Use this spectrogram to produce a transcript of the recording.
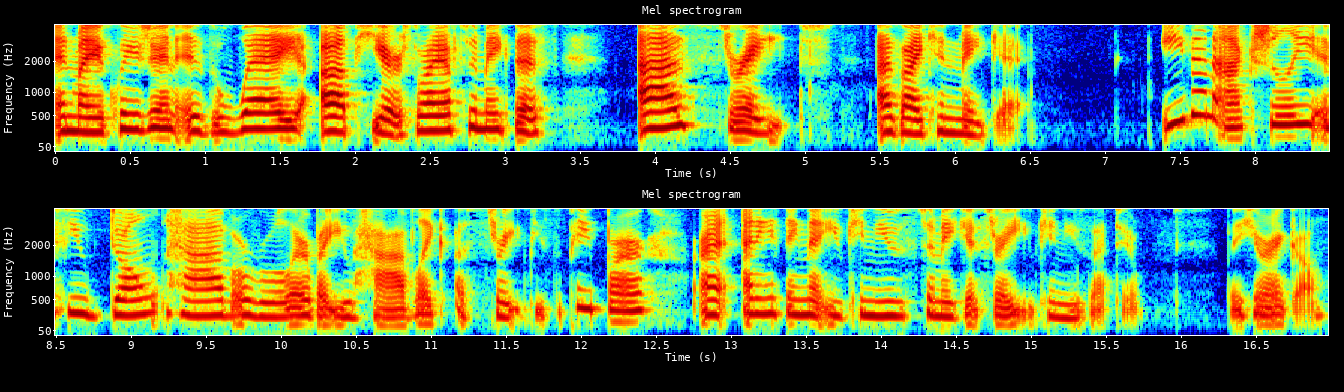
and my equation is way up here. So I have to make this as straight as I can make it. Even actually, if you don't have a ruler, but you have like a straight piece of paper or anything that you can use to make it straight, you can use that too. But here I go.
